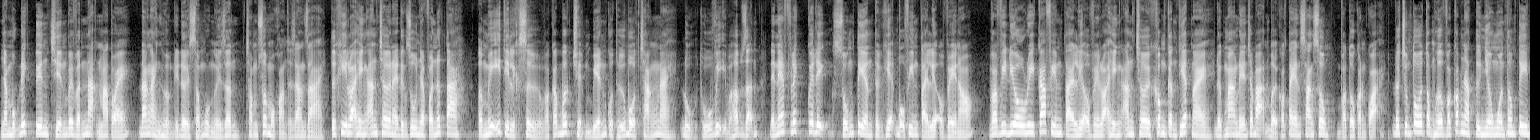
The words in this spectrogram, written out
nhằm mục đích tuyên chiến với vấn nạn ma tóe đang ảnh hưởng đến đời sống của người dân trong suốt một khoảng thời gian dài. Từ khi loại hình ăn chơi này được du nhập vào nước ta, ở Mỹ thì lịch sử và các bước chuyển biến của thứ bột trắng này đủ thú vị và hấp dẫn để Netflix quyết định xuống tiền thực hiện bộ phim tài liệu về nó. Và video recap phim tài liệu về loại hình ăn chơi không cần thiết này được mang đến cho bạn bởi content sang sung và tôi còn quại. Được chúng tôi tổng hợp và cóp nhặt từ nhiều nguồn thông tin.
